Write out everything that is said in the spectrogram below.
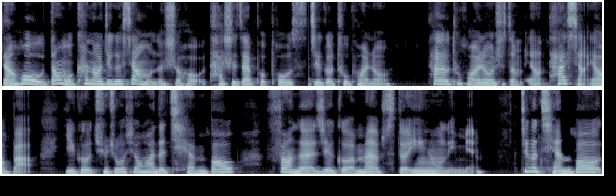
然后当我看到这个项目的时候，它是在 propose 这个 Two Point O。它的突破任务是怎么样？他想要把一个去中心化的钱包放在这个 Maps 的应用里面。这个钱包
